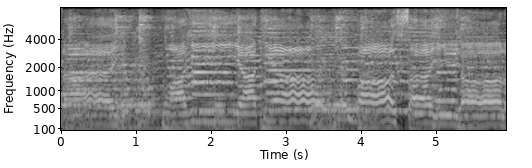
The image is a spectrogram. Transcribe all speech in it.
内欢喜也惊，目屎也流。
